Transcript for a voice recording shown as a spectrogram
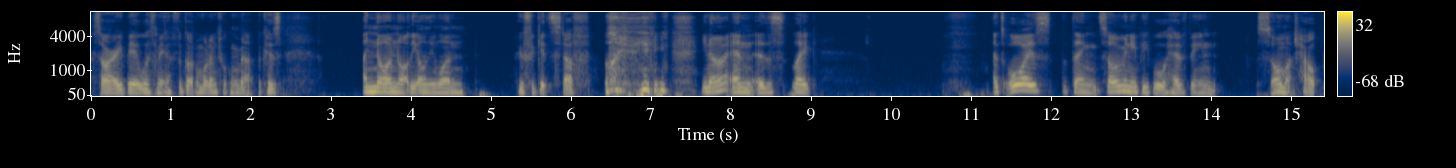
sorry, bear with me, I've forgotten what I'm talking about because I know I'm not the only one who forgets stuff. Like you know, and it's like it's always the thing. So many people have been so much help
